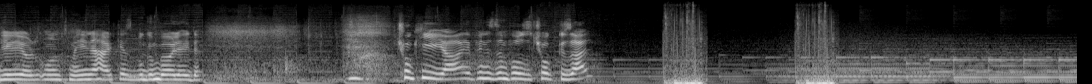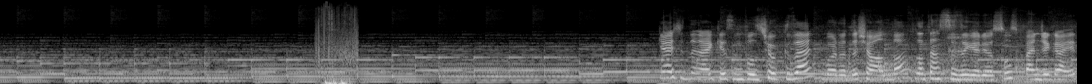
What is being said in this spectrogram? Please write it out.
Geliyoruz unutmayın yine herkes bugün böyleydi. çok iyi ya. Hepinizin pozu çok güzel. Gerçekten herkesin pozu çok güzel bu arada şu anda. Zaten siz de görüyorsunuz. Bence gayet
